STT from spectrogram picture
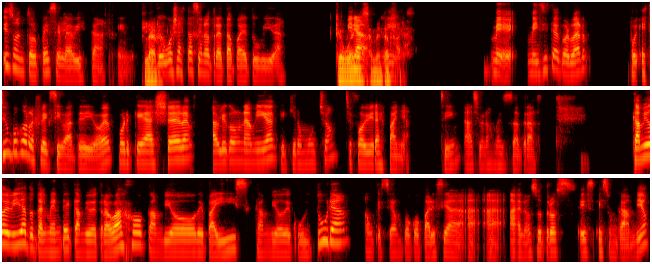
eso entorpece la vista, porque Claro. vos ya estás en otra etapa de tu vida. Qué buena esa metáfora. Me, me hiciste acordar, porque estoy un poco reflexiva, te digo, ¿eh? porque ayer hablé con una amiga que quiero mucho, se fue a vivir a España, ¿sí? Hace unos meses atrás. Cambió de vida totalmente, cambió de trabajo, cambió de país, cambió de cultura, aunque sea un poco parecida a, nosotros, es un cambio.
